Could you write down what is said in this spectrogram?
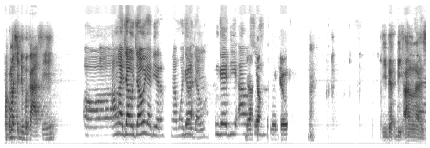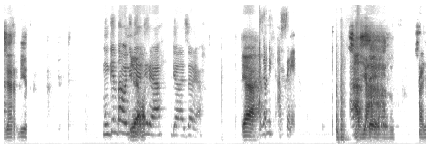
aku masih di Bekasi. Oh, oh nggak jauh-jauh ya Dir nggak mau Nggak. jauh-jauh nggak di Ya, Alsum. jauh. Tidak di Al-Azhar, Dir. Mungkin tahun ini Iya. ya Dir ya, di Al Azhar ya. Ya, nih asik asik. Siap. Saya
